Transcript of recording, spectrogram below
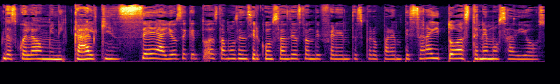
de escuela dominical, quien sea. Yo sé que todas estamos en circunstancias tan diferentes, pero para empezar ahí todas tenemos a Dios,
